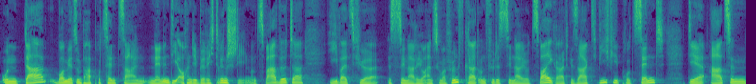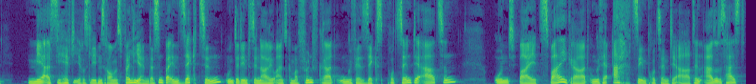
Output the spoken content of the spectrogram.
Und da wollen wir jetzt ein paar Prozentzahlen nennen, die auch in dem Bericht drinstehen. Und zwar wird da jeweils für das Szenario 1,5 Grad und für das Szenario 2 Grad gesagt, wie viel Prozent der Arten mehr als die Hälfte ihres Lebensraumes verlieren. Das sind bei Insekten unter dem Szenario 1,5 Grad ungefähr 6 Prozent der Arten und bei 2 Grad ungefähr 18 Prozent der Arten. Also das heißt,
